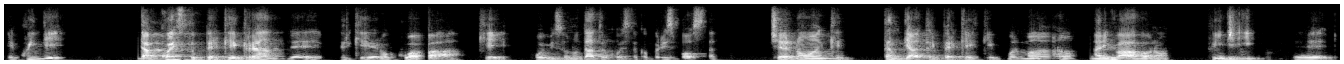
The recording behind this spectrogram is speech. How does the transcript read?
e quindi da questo perché grande, perché ero qua, che poi mi sono dato questa come risposta, c'erano anche tanti altri perché che man mano mm. arrivavano. Quindi eh,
